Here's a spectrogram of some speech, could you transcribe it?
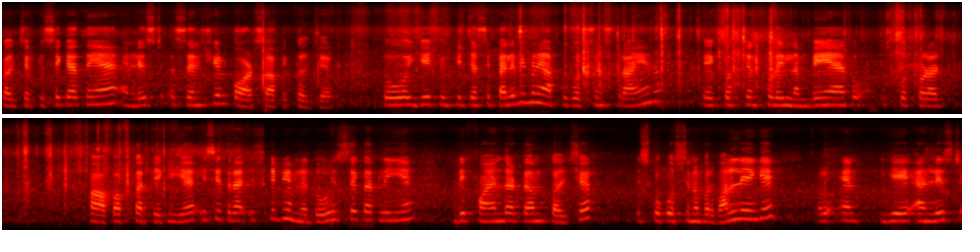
culture किसे कहते हैं? And list essential parts of a culture तो ये चूँकि जैसे पहले भी मैंने आपको क्वेश्चन कराए हैं ना कि क्वेश्चन थोड़े लंबे हैं तो इसको थोड़ा हाफ़ ऑफ़ करके किया है। इसी तरह इसके भी हमने दो हिस्से कर लिए हैं। डिफाइन द टर्म कल्चर इसको क्वेश्चन नंबर वन लेंगे और एन ये enlist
